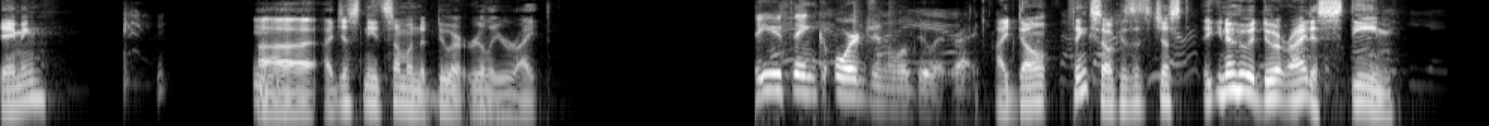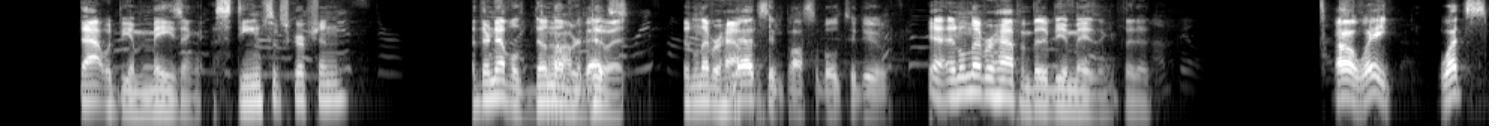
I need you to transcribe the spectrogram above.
gaming. Uh I just need someone to do it really right. Do you think Origin will do it right? I don't think so because it's just you know who would do it right is Steam. That would be amazing. A Steam subscription. They're never they'll No, never but do it. It'll never happen. That's impossible to do. Yeah, it'll never happen, but it'd be amazing if they did. Oh wait, what's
